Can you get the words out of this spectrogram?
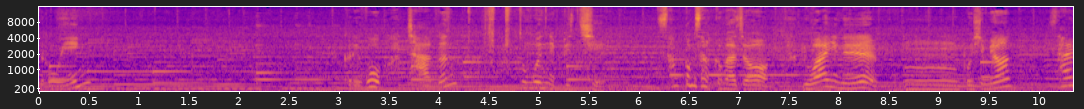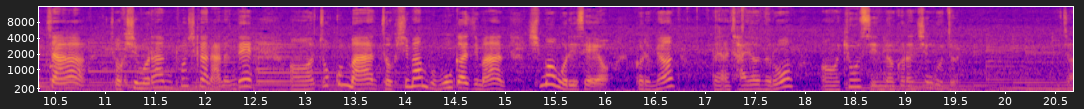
드로잉. 그리고 작은 둥근잎 빛이 상큼상큼하죠. 이 아이는 음, 보시면 살짝 적심을 한 표시가 나는데 어, 조금만 적심한 부분까지만 심어버리세요. 그러면 그냥 자연으로 어, 키울 수 있는 그런 친구들. 그죠?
